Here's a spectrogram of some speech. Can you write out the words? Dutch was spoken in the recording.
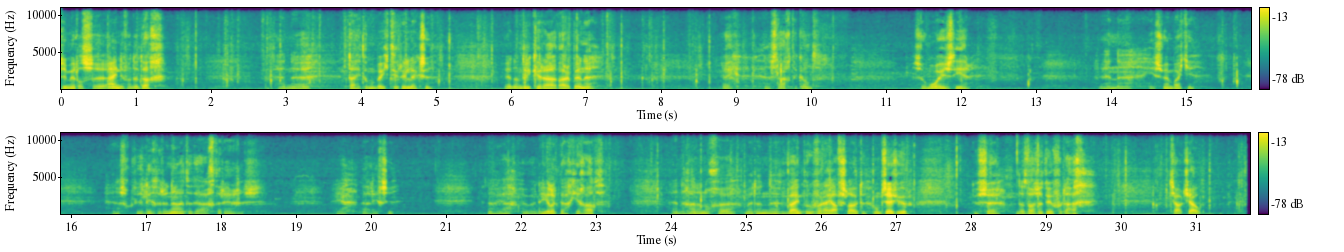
is inmiddels het einde van de dag. En eh, tijd om een beetje te relaxen. En dan drie keer raden waar ik ben, hè. Kijk, dat is de achterkant. Zo mooi is het hier. En eh, hier zwembadje. En als het goed is ligt Renate daarachter ergens. Ja, daar ligt ze. Nou ja, we hebben een heerlijk dagje gehad. En we gaan er nog eh, met een eh, wijnproeverij afsluiten om 6 uur. Dus eh, dat was het weer vandaag. Ciao, ciao.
